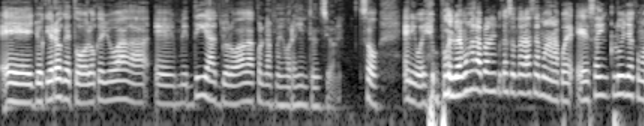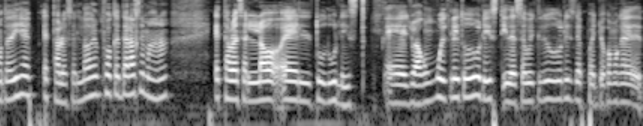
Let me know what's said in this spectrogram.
eh, yo quiero que todo lo que yo haga en mis días, yo lo haga con las mejores intenciones. So, anyway, volvemos a la planificación de la semana. Pues esa incluye, como te dije, establecer los enfoques de la semana, establecer el to-do list. Eh, yo hago un weekly to-do list y de ese weekly to-do list después yo como que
